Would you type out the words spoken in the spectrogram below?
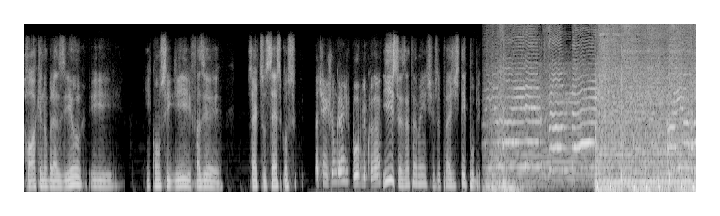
rock no Brasil e, e conseguir fazer certo sucesso. Cons... Atingir um grande público, né? Isso, exatamente. A gente tem público. Bom, gente,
